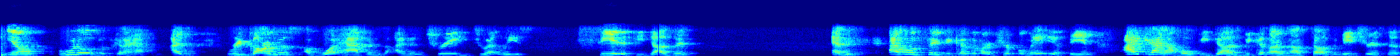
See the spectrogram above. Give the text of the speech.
you know, who knows what's going to happen? I'm, regardless of what happens, I'm intrigued to at least see it if he does it. And I will say, because of our Triple Mania theme, I kind of hope he does because I was, I was telling Demetrius this.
